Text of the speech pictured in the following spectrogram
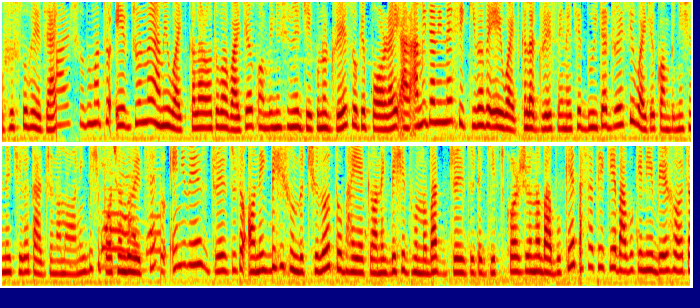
অসুস্থ হয়ে যায়। আর শুধুমাত্র এর জন্যই আমি হোয়াইট কালার অথবা হোয়াইটের কম্বিনেশনের যে কোনো ড্রেস ওকে পরাই। আর আমি জানি না সে কীভাবে এই হোয়াইট কালার ড্রেস এনেছে। দুইটা ড্রেসই হোয়াইটের কম্বিনেশনে ছিল, তার জন্য আমার অনেক বেশি পছন্দ হয়েছে। তো এনিওয়েজ ড্রেস দুটো অনেক বেশি সুন্দর ছিল। তো ভাইয়াকে অনেক বেশি ধন্যবাদ ড্রেস দুটো গিফট করার জন্য বাবুকে। বাসা থেকে বাবুকে নিয়ে বের হওয়াটা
